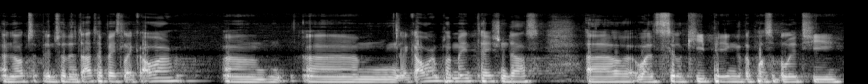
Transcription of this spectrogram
and not into the database like our um, um, like our implementation does, uh, while still keeping the possibility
